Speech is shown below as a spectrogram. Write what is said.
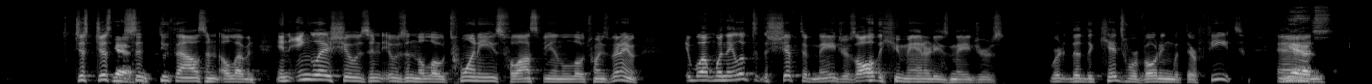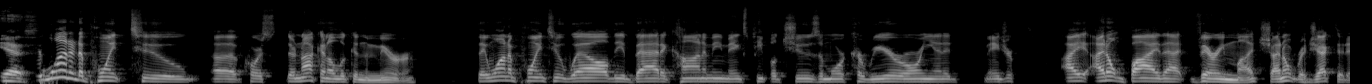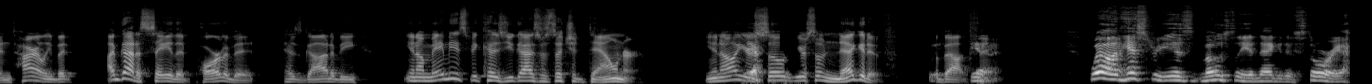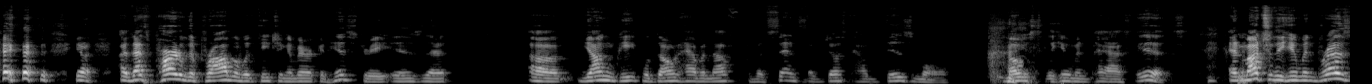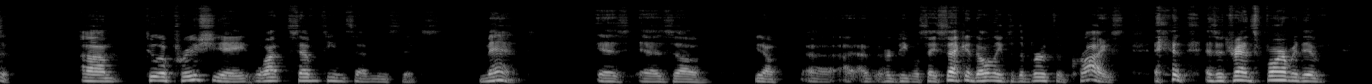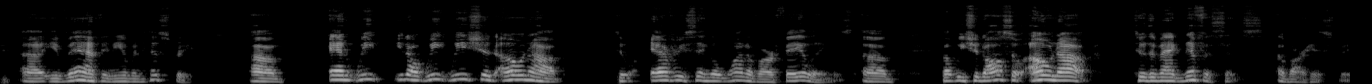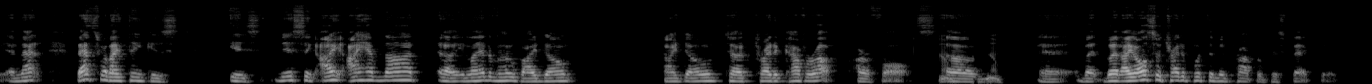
just just yeah. since 2011. In English, it was in it was in the low 20s, philosophy in the low 20s. But anyway, it, when they looked at the shift of majors, all the humanities majors were the, the kids were voting with their feet. And yes, yes. They wanted to point to, uh, of course, they're not going to look in the mirror. They want to point to, well, the bad economy makes people choose a more career-oriented major. I, I don't buy that very much. I don't reject it entirely, but I've got to say that part of it has got to be, you know, maybe it's because you guys are such a downer. You know, you're yeah. so you're so negative about yeah. things. Well, and history is mostly a negative story. you know, that's part of the problem with teaching American history is that uh, young people don't have enough of a sense of just how dismal most of the human past is, and much of the human present, um, to appreciate what 1776 meant as as uh, you know uh, I, have heard people say second only to the birth of Christ as a transformative uh, event in human history. Um, and we, you know, we we should own up to every single one of our failings, um, but we should also own up to the magnificence of our history, and that that's what I think is is missing. I I have not uh, in Land of Hope. I don't I don't uh, try to cover up our faults. No, um, no. Uh, but but I also try to put them in proper perspective.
